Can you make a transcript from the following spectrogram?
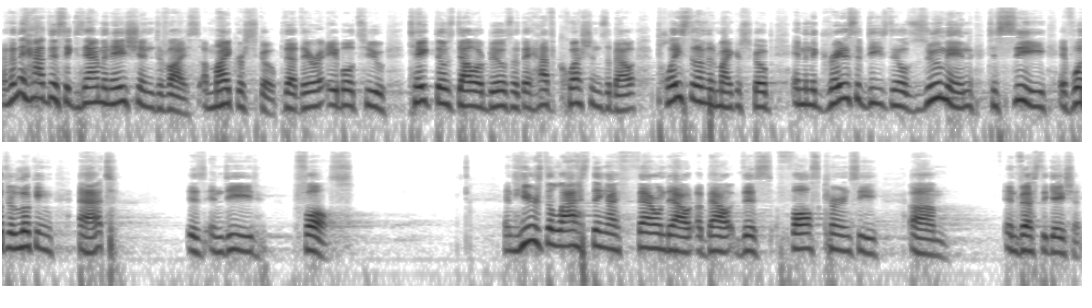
And then they have this examination device, a microscope, that they are able to take those dollar bills that they have questions about, place it under the microscope, and in the greatest of detail, zoom in to see if what they're looking at is indeed false. And here's the last thing I found out about this false currency um, investigation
